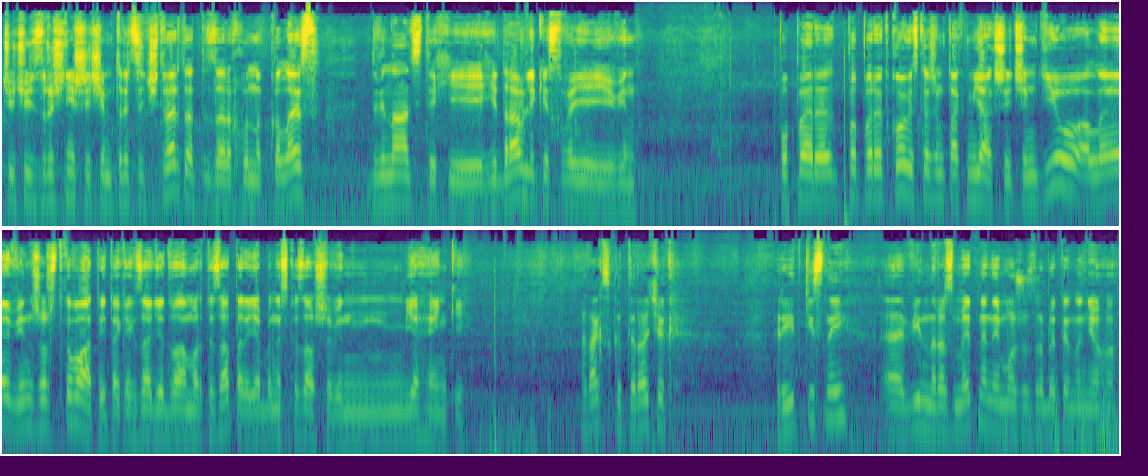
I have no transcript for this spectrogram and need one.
чуть-чуть зручніший, ніж 34 за рахунок колес 12 і гідравліки своєї він поперед, попередкові, скажімо так, м'якший, ніж Діо, але він жорстковатий, так як ззаді два амортизатори, я би не сказав, що він м'ягенький. А так, скутерочок рідкісний, е, він розмитнений, можу зробити на нього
